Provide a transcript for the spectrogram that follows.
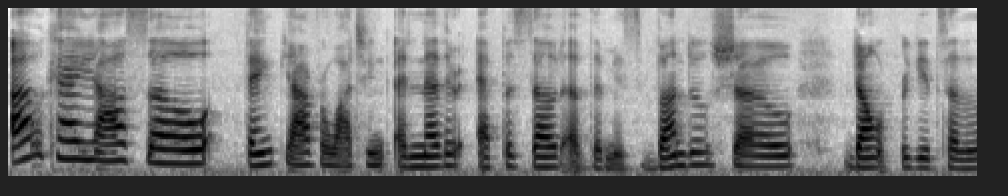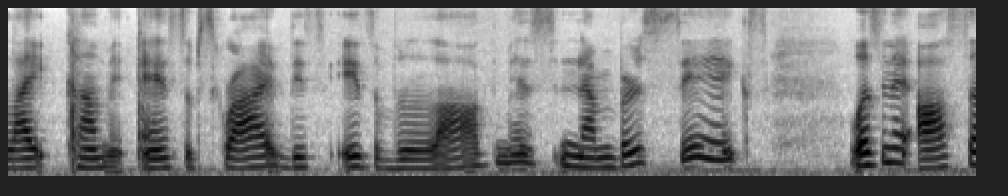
Okay, y'all. So thank y'all for watching another episode of the Miss Bundle Show. Don't forget to like, comment, and subscribe. This is Vlogmas number six. Wasn't it awesome?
